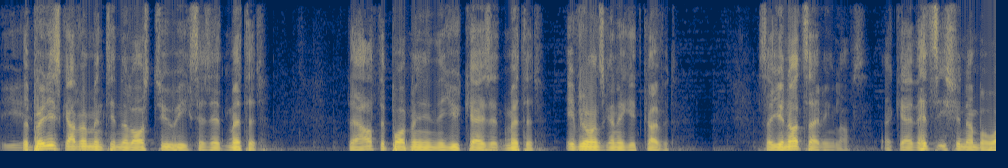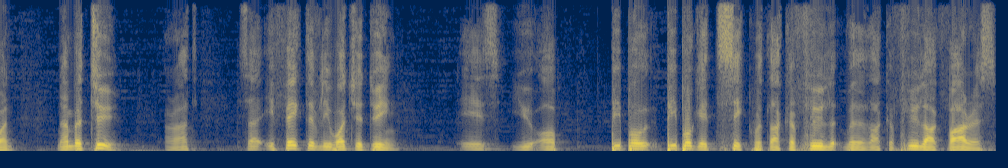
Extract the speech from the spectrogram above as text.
Yeah. The British government in the last two weeks has admitted, the health department in the UK has admitted, everyone's going to get COVID. So you're not saving lives. Okay, that's issue number one. Number two, all right. So effectively, what you're doing is you are people people get sick with like a flu with like a flu-like virus,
